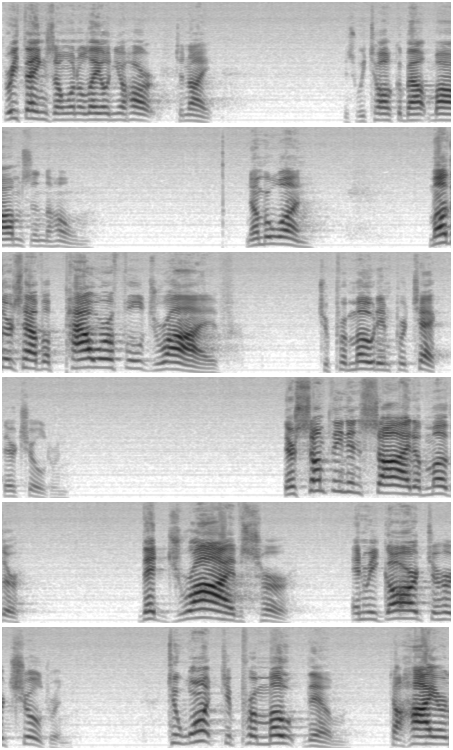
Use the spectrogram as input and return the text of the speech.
Three things I want to lay on your heart tonight as we talk about moms in the home. Number one, mothers have a powerful drive to promote and protect their children. There's something inside a mother that drives her in regard to her children to want to promote them to higher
